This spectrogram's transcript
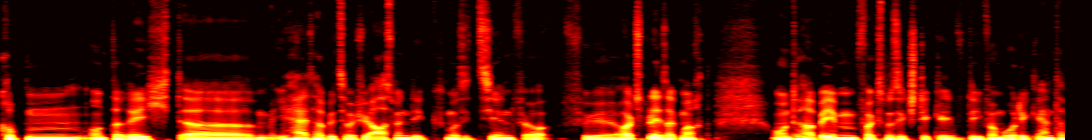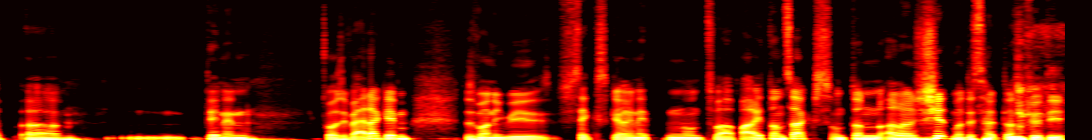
Gruppenunterricht. Äh, heute habe ich zum Beispiel auswendig Musizieren für, für Holzbläser gemacht und habe eben Volksmusikstücke, die ich vom Modi gelernt habe, äh, denen quasi weitergeben. Das waren irgendwie sechs Klarinetten und zwei Baritonsax und dann arrangiert man das halt dann für, die,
